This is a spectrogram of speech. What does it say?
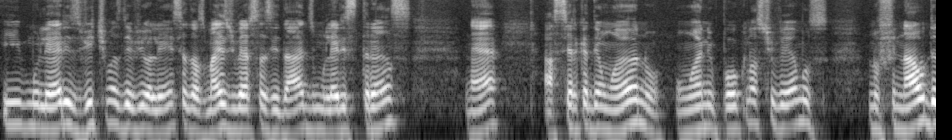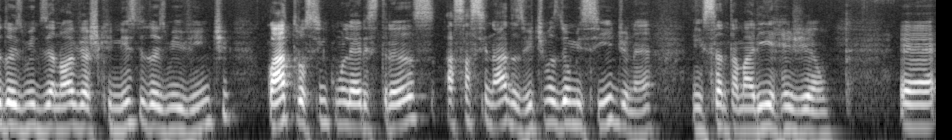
e mulheres vítimas de violência das mais diversas idades, mulheres trans, né? Há cerca de um ano, um ano e pouco, nós tivemos, no final de 2019, acho que início de 2020, quatro ou cinco mulheres trans assassinadas, vítimas de homicídio, né? Em Santa Maria e região. É,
